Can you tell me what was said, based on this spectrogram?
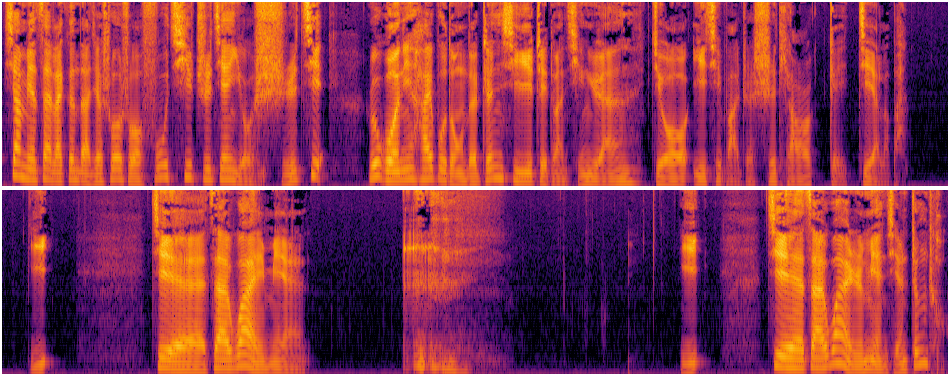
下面再来跟大家说说夫妻之间有十戒，如果您还不懂得珍惜这段情缘，就一起把这十条给戒了吧。一。借在外面，一借在外人面前争吵。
